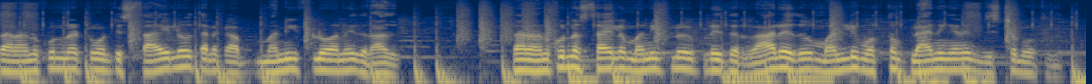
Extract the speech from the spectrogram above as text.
తను అనుకున్నటువంటి స్థాయిలో తనకు మనీ ఫ్లో అనేది రాదు. తను అనుకున్న స్థాయిలో మనీ ఫ్లో ఎప్పుడైతే రాలేదో మళ్ళీ మొత్తం ప్లానింగ్ అనేది డిస్టర్బ్ అవుతుంది.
